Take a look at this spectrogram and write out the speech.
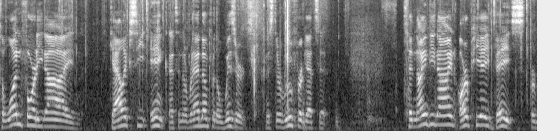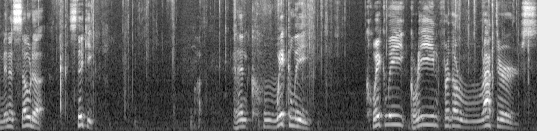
To 149. Galaxy Ink. That's in the random for the Wizards. Mr. Roofer gets it. To 99 RPA base for Minnesota. Sticky. And then quickly, Quickley green for the Raptors.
